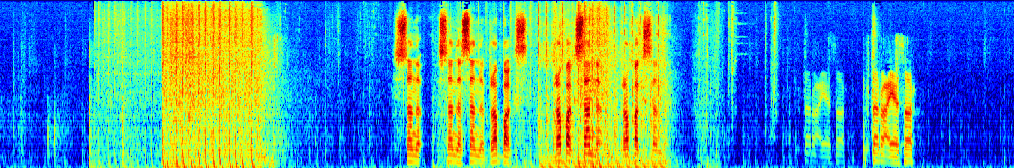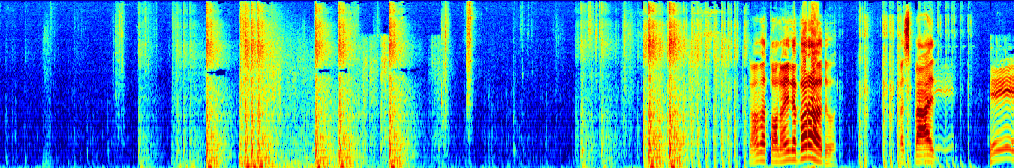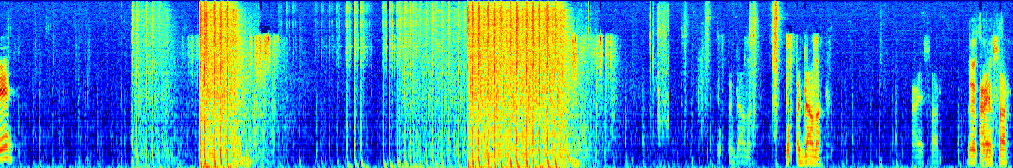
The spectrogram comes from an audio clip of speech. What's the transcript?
استنى استنى استنى. بربك بربك استنى بربك استنى. اختار على يسار اختار على يسار عم طالعين لبرا هدول بس بعد إيه إيه إيه قدامك قدامك على يسار على. يسار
